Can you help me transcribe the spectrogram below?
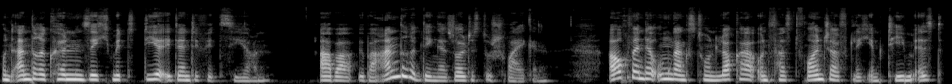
und andere können sich mit dir identifizieren. Aber über andere Dinge solltest du schweigen. Auch wenn der Umgangston locker und fast freundschaftlich im Team ist,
